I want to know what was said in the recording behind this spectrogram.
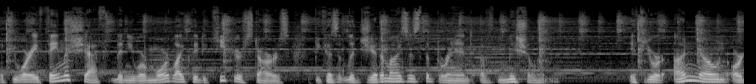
If you are a famous chef, then you are more likely to keep your stars because it legitimizes the brand of Michelin. If you're unknown or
